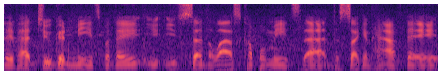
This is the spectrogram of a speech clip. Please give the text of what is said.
they've had two good meets, but they you, have said the last couple meets that the second half they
